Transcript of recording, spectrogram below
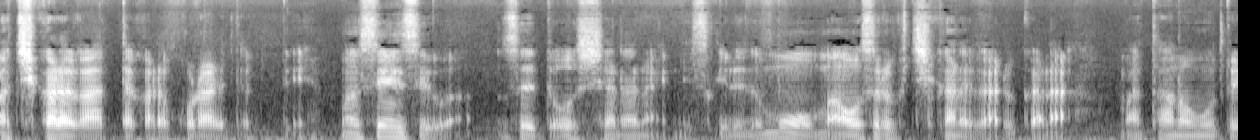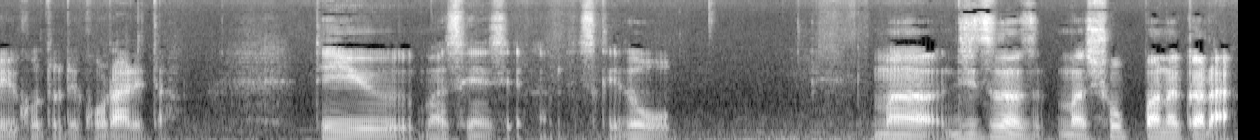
まあ、力があったから来られたって、まあ、先生はそうやっておっしゃらないんですけれども、まあ、おそらく力があるから、ま、頼むということで来られたっていう、まあ、先生なんですけど、まあ、実は、まあ、初っ端から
